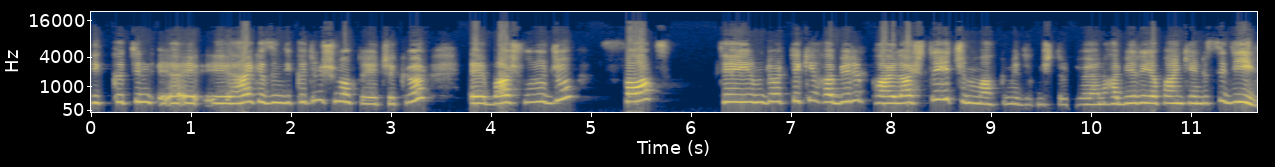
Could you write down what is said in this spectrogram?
dikkatin e, e, e, herkesin dikkatini şu noktaya çekiyor. Başvurucu saat T24'teki haberi paylaştığı için mahkum edilmiştir diyor. Yani haberi yapan kendisi değil.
